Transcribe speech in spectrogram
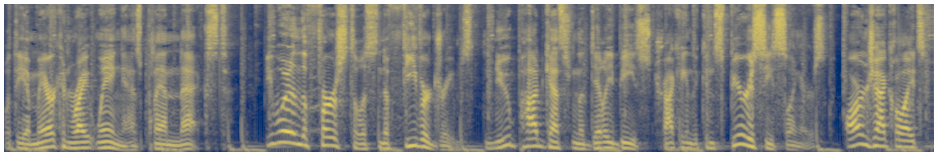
what the American right wing has planned next. Be one of the first to listen to Fever Dreams, the new podcast from the Daily Beast tracking the conspiracy slingers, orange acolytes,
